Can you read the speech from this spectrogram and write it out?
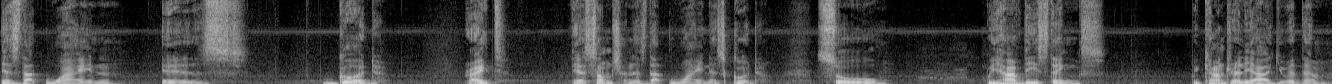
is that wine is good, right? The assumption is that wine is good. So we have these things. We can't really argue with them.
